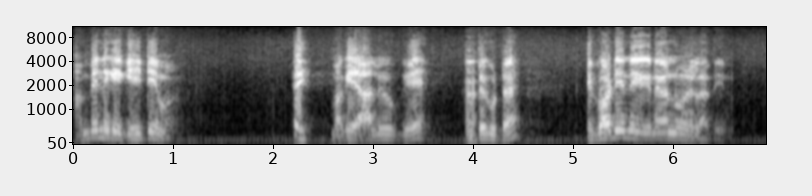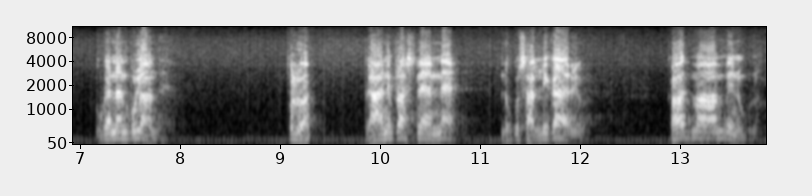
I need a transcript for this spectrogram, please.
අම්බෙන් එකේ ගිහිටියම එයි මගේ යාළුවෙකුගේ පුතෙකුට එගෝඩියන් එක ඉගෙන ගන්න ඕනෙලා තියෙනවා. උගන්නන්න පුළුවන්ද? පුළුවන්. ගානේ ප්‍රශ්නයක් නැහැ. ලොකු සල්ලිකාරයෝ. කවද්ද මා හම්බෙන්න පුළුවන්?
